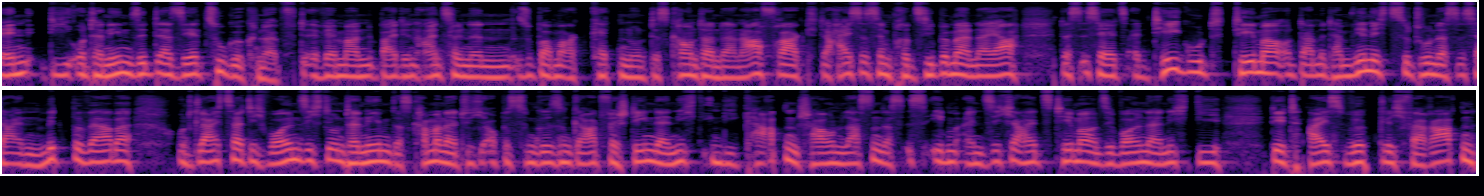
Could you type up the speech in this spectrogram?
denn die Unternehmen sind da sehr zugeknöpft. Wenn man bei den einzelnen Supermarktketten und Discountern danach fragt, da heißt es im Prinzip immer, naja, das ist ja jetzt ein Teegut-Thema und damit haben wir nichts zu tun, das ist ja ein Mitbewerber und gleichzeitig wollen sich die Unternehmen, das kann man natürlich auch bis zum gewissen Grad verstehen, da nicht in die Karten schauen lassen. Das ist eben ein Sicherheitsthema und sie wollen da nicht die Details wirklich verraten.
